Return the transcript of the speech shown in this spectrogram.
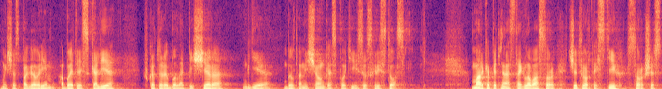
мы сейчас поговорим об этой скале, в которой была пещера, где был помещен Господь Иисус Христос. Марка 15 глава, 44 стих, 46.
